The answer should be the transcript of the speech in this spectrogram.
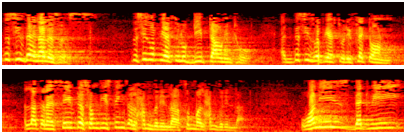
this is the analysis. This is what we have to look deep down into. And this is what we have to reflect on. Allah Ta'ala has saved us from these things, Alhamdulillah, Summa Alhamdulillah. One is that we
